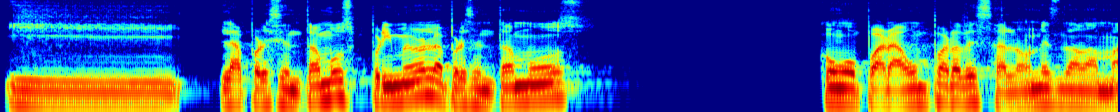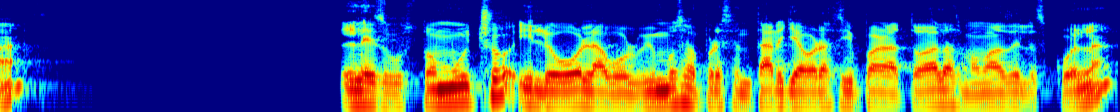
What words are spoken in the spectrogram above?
Y la presentamos, primero la presentamos como para un par de salones nada más. Les gustó mucho y luego la volvimos a presentar y ahora sí para todas las mamás de la escuela.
